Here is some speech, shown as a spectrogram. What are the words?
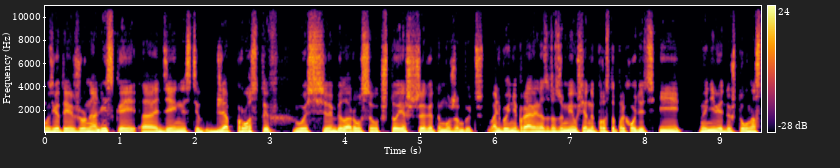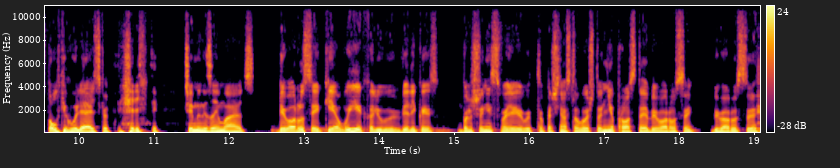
з гэтай журналісткай дзейнасці для простых вось беларусаў что яшчэ гэта можа быць? Альбо неправільна зразумеў яны просто прыходзяць і ну не ведаю что у нас толкі гуляюць как чым яны займаюцца беларусы якія выехалі у вялікай бальшыні сваёй то пачнем з того што непростыя беларусы беларусы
